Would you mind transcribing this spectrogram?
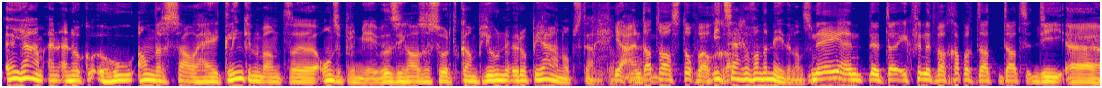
ja, en, en ook hoe anders zal hij klinken, want uh, onze premier wil zich als een soort kampioen-Europeaan opstellen. Toch? Ja, en dat was toch wel... Niet zeggen van de Nederlandse Nee, en ik vind het wel grappig dat, dat die uh,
